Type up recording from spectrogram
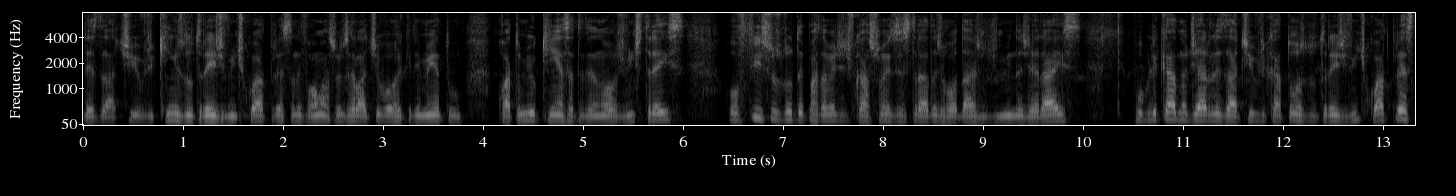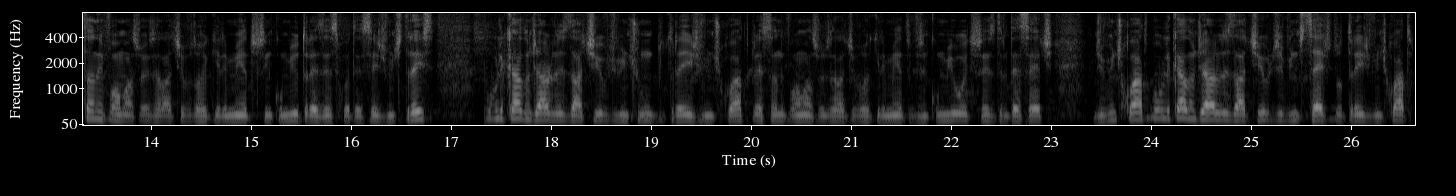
Legislativo de 15 de 3 de 24, prestando informações relativas ao requerimento 4579 de 23, ofícios do Departamento de Edificações e Estradas de Rodagem de Minas Gerais, publicado no Diário Legislativo de 14 de 3 de 24, prestando informações relativas ao requerimento 5.356 de 23, publicado no Diário Legislativo de 21 de 3 de 24, prestando informações relativas ao requerimento 5.837 de 24, publicado no Diário Legislativo de 27 de 3 de 24,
